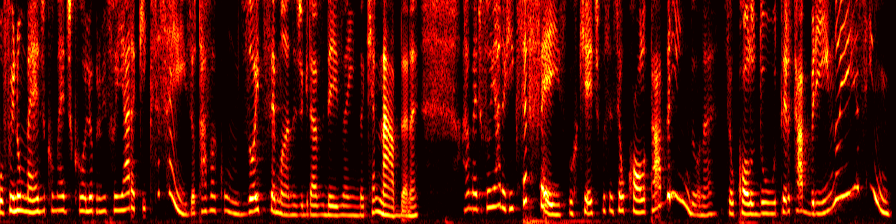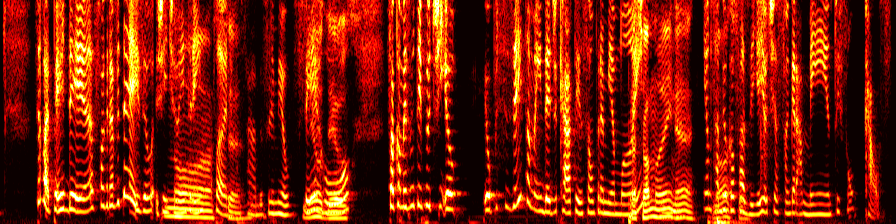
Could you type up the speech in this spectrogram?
Eu fui no médico, o médico olhou pra mim e falou: Yara, o que, que você fez? Eu tava com 18 semanas de gravidez ainda, que é nada, né? Aí o médico falou: Yara, o que, que você fez? Porque, tipo assim, seu colo tá abrindo, né? Seu colo do útero tá abrindo e, assim, você vai perder a sua gravidez. Eu, gente, eu entrei em Nossa. pânico, sabe? Eu falei: Meu, Meu ferrou. Deus. Só que ao mesmo tempo eu tinha. Eu, eu precisei também dedicar atenção pra minha mãe. Pra sua mãe, né? Eu não sabia o que eu Nossa. fazia, e eu tinha sangramento, e foi um caos.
